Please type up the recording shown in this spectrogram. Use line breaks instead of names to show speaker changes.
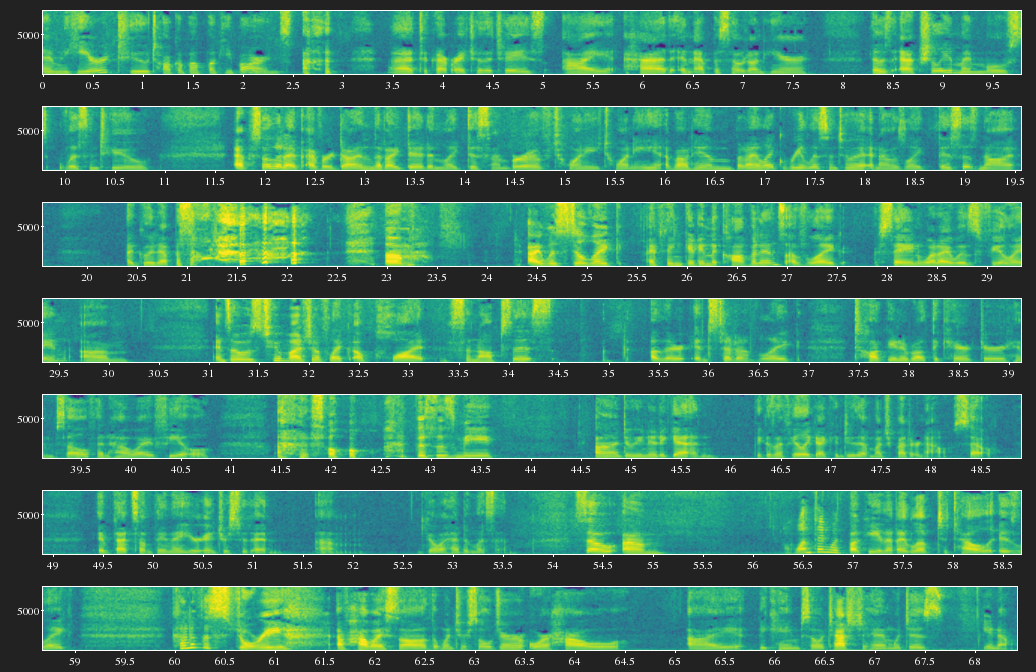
Am here to talk about Bucky Barnes. uh, to cut right to the chase, I had an episode on here that was actually my most listened to episode that I've ever done that I did in like December of 2020 about him, but I like re listened to it and I was like, this is not a good episode. um, I was still like, I think getting the confidence of like saying what I was feeling. Um, and so it was too much of like a plot synopsis other instead of like talking about the character himself and how I feel. so this is me uh, doing it again because I feel like I can do that much better now. So if that's something that you're interested in, um, go ahead and listen. So, um, one thing with Bucky that I love to tell is like kind of the story of how I saw the Winter Soldier or how I became so attached to him, which is, you know,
